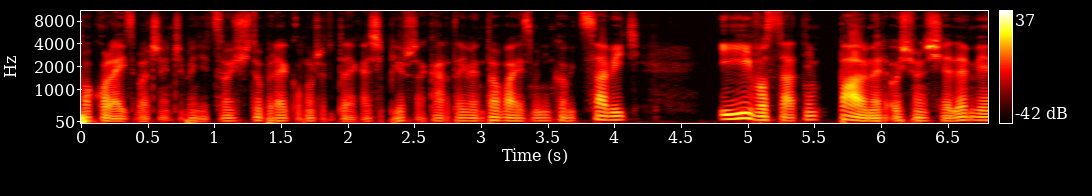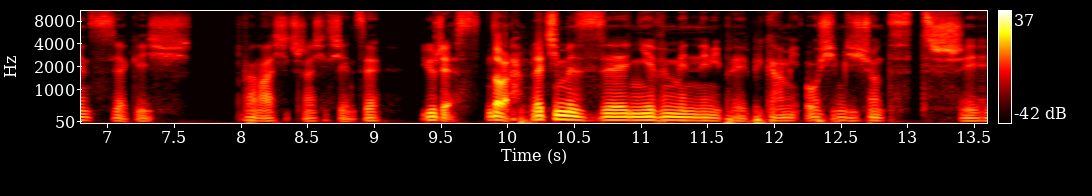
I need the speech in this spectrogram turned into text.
po kolei, zobaczymy czy będzie coś dobrego, może tutaj jakaś pierwsza karta eventowa jest Minikowicz Savic i w ostatnim Palmer 87, więc jakieś 12-13 tysięcy już jest. Dobra, lecimy z niewymiennymi playerpickami 83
